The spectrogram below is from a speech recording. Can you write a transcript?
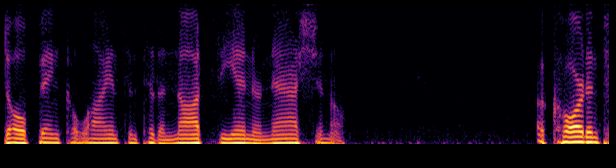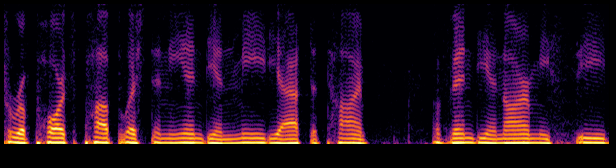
Dope Inc. alliance and to the Nazi International. According to reports published in the Indian media at the time of Indian Army siege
